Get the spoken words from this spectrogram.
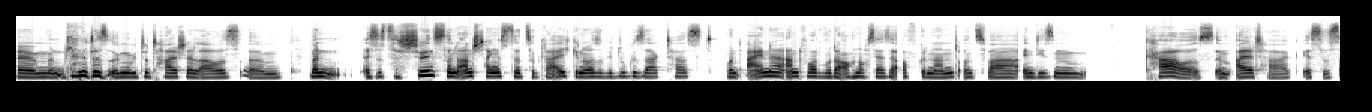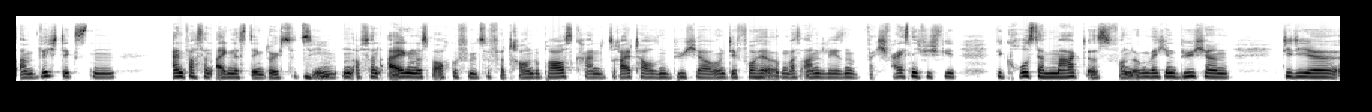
Ähm, man blendet das irgendwie total schnell aus. Ähm, man, es ist das Schönste und Anstrengendste zugleich, genauso wie du gesagt hast. Und eine Antwort wurde auch noch sehr, sehr oft genannt, und zwar in diesem Chaos im Alltag ist es am wichtigsten, einfach sein eigenes Ding durchzuziehen mhm. und auf sein eigenes Bauchgefühl zu vertrauen. Du brauchst keine 3000 Bücher und dir vorher irgendwas anlesen. Ich weiß nicht, wie viel, wie groß der Markt ist von irgendwelchen Büchern, die dir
